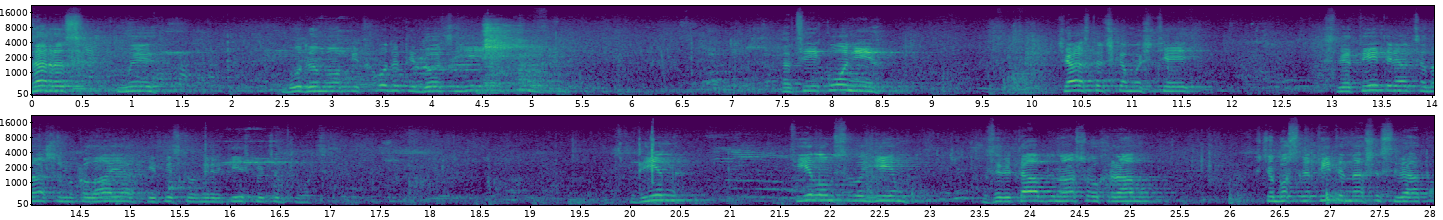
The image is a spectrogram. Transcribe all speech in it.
Зараз ми будемо підходити до цієї ікони. А в цій іконі часточка мощей святителя отця нашого Миколая, єпископа Мірвікійського чудотворця. Він тілом своїм завітав до нашого храму, щоб освятити наше свято,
